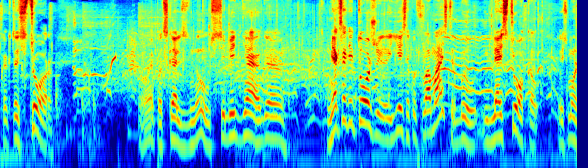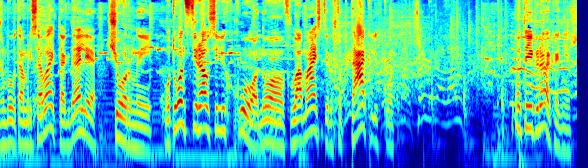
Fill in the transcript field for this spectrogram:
как-то стер? Ой, подскользнул себе дняга. У меня, кстати, тоже есть такой фломастер был для стекол. То есть можно было там рисовать и так далее. Черный. Вот он стирался легко, но фломастер, чтобы так легко. Ну, это игра, конечно.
